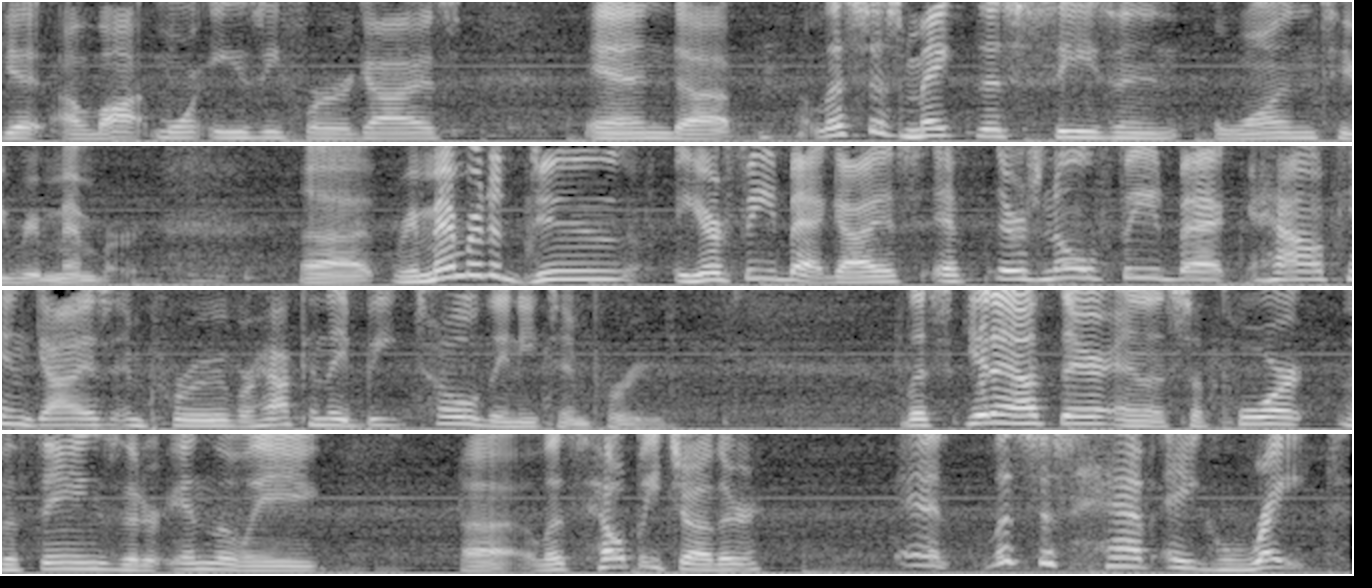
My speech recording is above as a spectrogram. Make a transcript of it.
get a lot more easy for guys. And uh, let's just make this season one to remember. Uh, remember to do your feedback, guys. If there's no feedback, how can guys improve or how can they be told they need to improve? Let's get out there and let's support the things that are in the league. Uh, let's help each other. And let's just have a great,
